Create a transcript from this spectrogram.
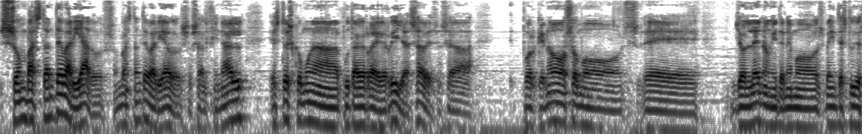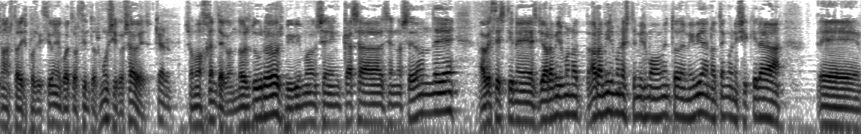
son bastante variados, son bastante variados. O sea, al final esto es como una puta guerra de guerrillas, ¿sabes? O sea, porque no somos eh, John Lennon y tenemos 20 estudios a nuestra disposición y 400 músicos, ¿sabes? Claro. Somos gente con dos duros, vivimos en casas en no sé dónde, a veces tienes... Yo ahora mismo, no, ahora mismo en este mismo momento de mi vida no tengo ni siquiera... eh,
